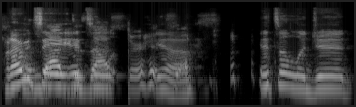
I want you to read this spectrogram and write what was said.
but i would when say it's a, yeah it's a legit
